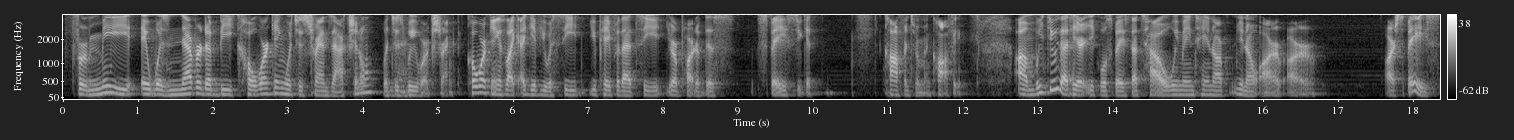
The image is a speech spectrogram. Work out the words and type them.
for me, it was never to be co-working, which is transactional, which is WeWork strength. Co-working is like I give you a seat, you pay for that seat, you're a part of this space, you get conference room and coffee. Um, we do that here at Equal Space. That's how we maintain our, you know, our our our space.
